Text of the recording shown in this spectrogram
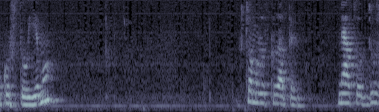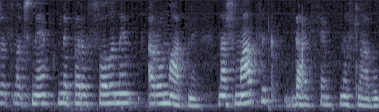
покуштуємо. Що можу сказати? М'ясо дуже смачне, непересолене, ароматне. Наш мацик вдався на славу.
